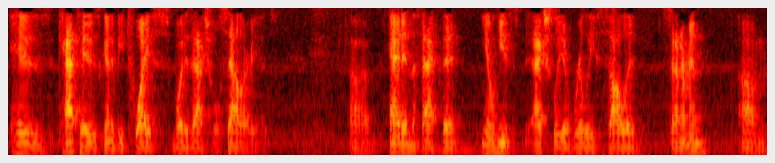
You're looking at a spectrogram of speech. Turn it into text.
his cap hit is going to be twice what his actual salary is. Uh, add in the fact that you know he's actually a really solid centerman. Um,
